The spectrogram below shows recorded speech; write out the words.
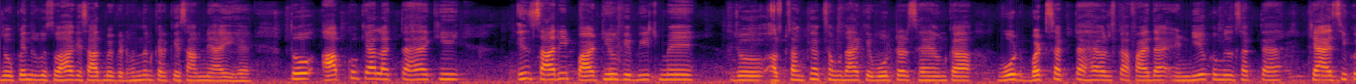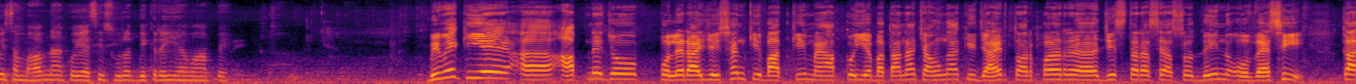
जो उपेंद्र कुशवाहा के साथ में गठबंधन करके सामने आई है। तो आपको क्या लगता है कि इन सारी पार्टियों के बीच में जो अल्पसंख्यक समुदाय के वोटर्स हैं, उनका वोट बढ़ सकता है और उसका फ़ायदा एनडीए को मिल सकता है? क्या ऐसी कोई संभावना, कोई ऐसी सूरत दिख रही है वहाँ पे? विवेक, ये आपने जो पोलराइजेशन की बात की, मैं आपको ये बताना चाहूँगा कि ज़ाहिर तौर पर जिस तरह से असुद्दीन ओवैसी का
